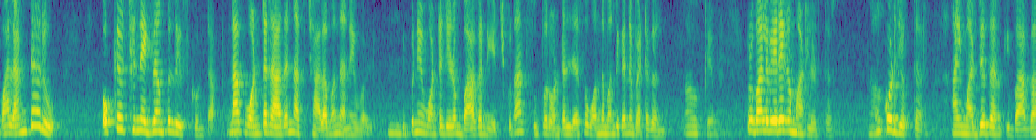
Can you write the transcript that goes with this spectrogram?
వాళ్ళు అంటారు. ఒక చిన్న ఎగ్జాంపుల్ తీసుకుంటా. నాకు వంట రాదని నాకు చాలా మంది అనేవాళ్ళు. ఇప్పుడు నేను వంట చేయడం బాగా నేర్చుకున్నా సూపర్ వంటలు చేస్తే వంద మంది కన్నా పెట్టగలను. ఓకే ఇప్పుడు వాళ్ళు వేరేగా మాట్లాడతారు. ఇంకోటి చెప్తారు. ఆ ఈ మధ్య దానికి బాగా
